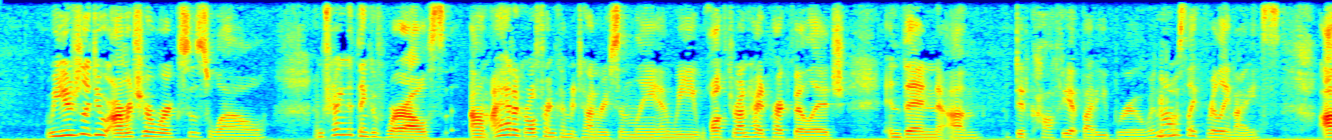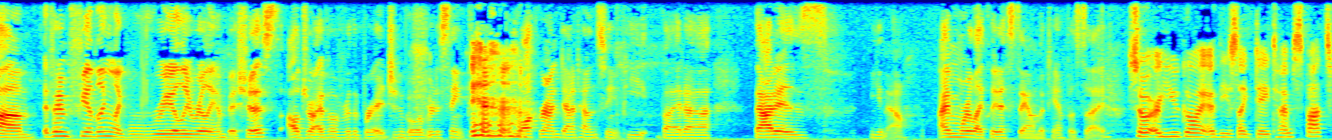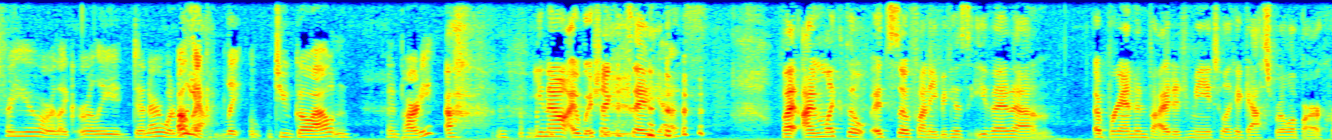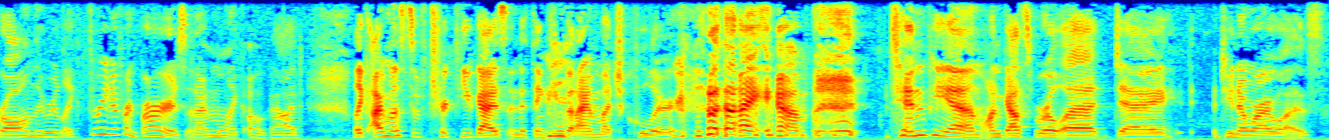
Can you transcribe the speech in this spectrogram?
we usually do armature works as well. I'm trying to think of where else. Um, I had a girlfriend come to town recently, and we walked around Hyde Park Village, and then um, did coffee at Buddy Brew, and that was like really nice. Um, if I'm feeling like really, really ambitious, I'll drive over the bridge and go over to St. Pete and walk around downtown St. Pete. But uh, that is, you know, I'm more likely to stay on the Tampa side. So, are you going? Are these like daytime spots for you, or like early dinner? What about Oh, yeah. like late? Do you go out and, and party? you know, I wish I could say yes, but I'm like the. It's so funny because even um, a brand invited me to like a Gasparilla bar crawl, and they were like three different bars, and I'm like, oh god, like I must have tricked you guys into thinking that I'm much cooler than I am. 10 p.m. on Gasparilla Day. Do you know where I was?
